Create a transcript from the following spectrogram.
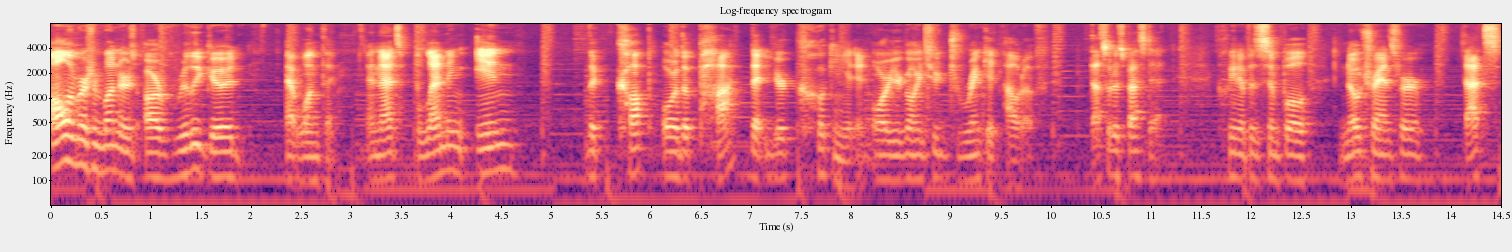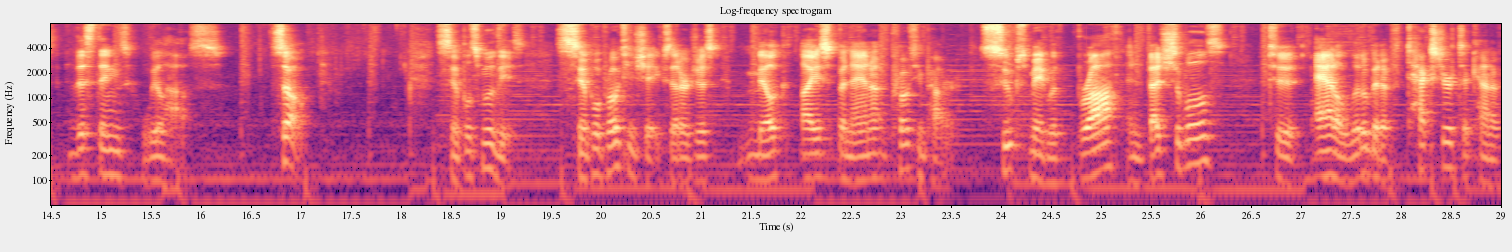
All immersion blenders are really good at one thing, and that's blending in the cup or the pot that you're cooking it in or you're going to drink it out of. That's what it's best at. Cleanup is simple, no transfer. That's this thing's wheelhouse. So, simple smoothies, simple protein shakes that are just milk, ice, banana, protein powder. Soups made with broth and vegetables to add a little bit of texture to kind of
